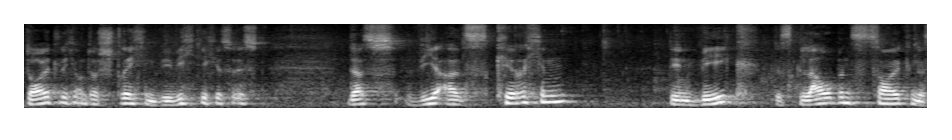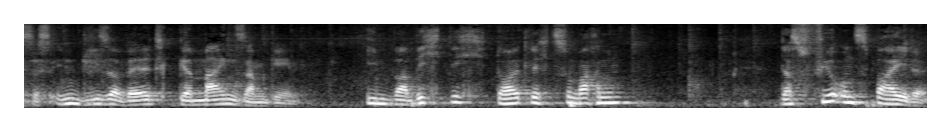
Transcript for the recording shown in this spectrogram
deutlich unterstrichen, wie wichtig es ist, dass wir als Kirchen den Weg des Glaubenszeugnisses in dieser Welt gemeinsam gehen. Ihm war wichtig, deutlich zu machen, dass für uns beide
